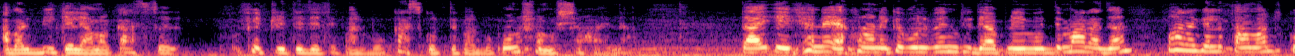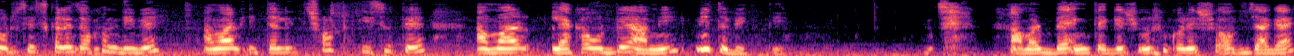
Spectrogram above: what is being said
আবার বিকেলে আমার কাজ, ফ্যাক্টরিতে যেতে পারব, কাজ করতে পারব, কোনো সমস্যা হয় না। তাই এইখানে এখন অনেকে বলবেন, যদি আপনি এর মধ্যে মারা যান। মারা গেলে তো আমার কোর্সেসকালে যখন দিবে, আমার ইতালির সব কিছুতে আমার লেখা উঠবে, আমি মৃত ব্যক্তি। আমার ব্যাংক থেকে শুরু করে সব জায়গায়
